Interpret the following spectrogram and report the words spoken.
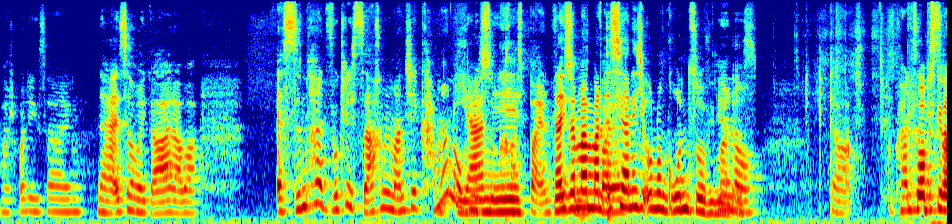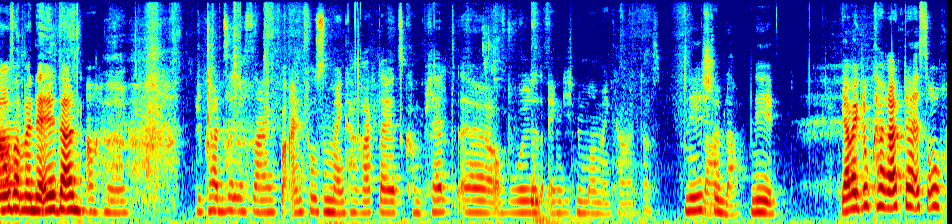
Was wollte ich sagen? Naja, ist auch egal, aber es sind halt wirklich Sachen, manche kann man auch nicht so krass beeinflussen. Na, ich sag mal, man ist ja nicht ohne Grund so, wie man Genau. ist. Ja. Du kannst Forbes ja nicht genauso an sagen, meine Eltern. Ach nee. Du kannst ja nicht sagen, ich beeinflusse meinen Charakter jetzt komplett, äh, obwohl das eigentlich nur mal mein Charakter ist. Nee, Bla, stimmt. bla. Nee. Ja, aber ich glaube, Charakter ist auch.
